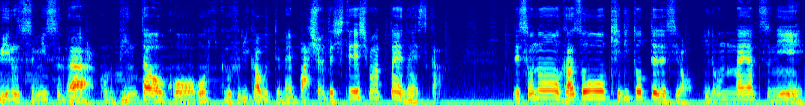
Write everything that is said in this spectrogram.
ィル・スミスがこのビンタをこう大きく振りかぶってね、バシュってしてしまったやないですか。で、その画像を切り取ってですよ、いろんなやつに、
